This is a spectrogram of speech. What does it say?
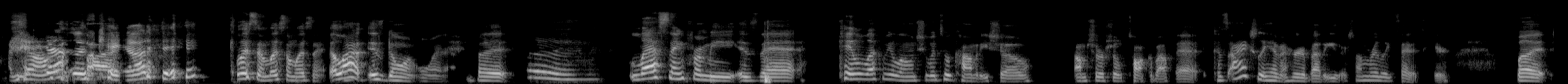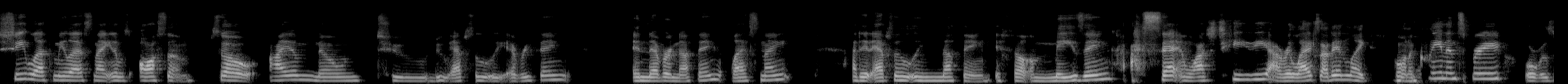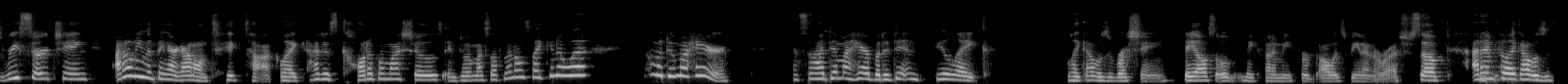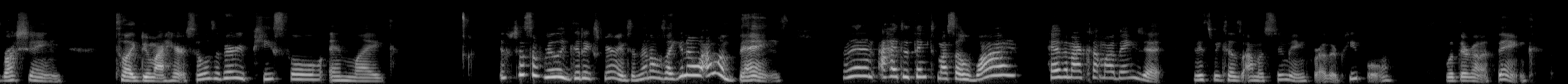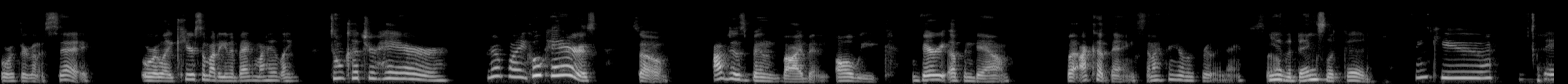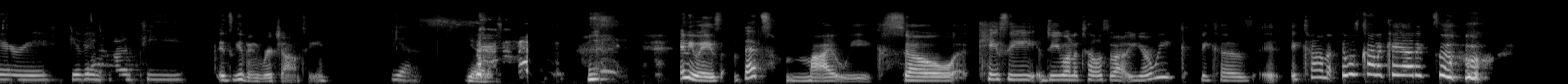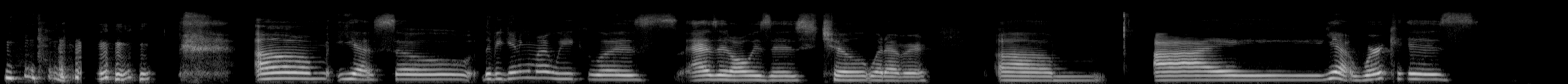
Yeah, I'm that was chaotic. listen, listen, listen. A lot is going on. But last thing for me is that Kayla left me alone. She went to a comedy show. I'm sure she'll talk about that because I actually haven't heard about it either. So I'm really excited to hear. But she left me last night and it was awesome. So I am known to do absolutely everything and never nothing. Last night, I did absolutely nothing. It felt amazing. I sat and watched TV. I relaxed. I didn't like go on a mm-hmm. cleaning spree or was researching. I don't even think I got on TikTok. Like I just caught up on my shows, enjoyed myself. And then I was like, you know what? I'm gonna do my hair. And so I did my hair, but it didn't feel like like I was rushing. They also make fun of me for always being in a rush. So I didn't feel mm-hmm. like I was rushing to like do my hair. So it was a very peaceful and like it was just a really good experience. And then I was like, you know. I want bangs. And then I had to think to myself, why haven't I cut my bangs yet? And it's because I'm assuming for other people what they're gonna think or what they're gonna say. Or like hear somebody in the back of my head, like, don't cut your hair. And I'm like, who cares? So I've just been vibing all week, very up and down. But I cut bangs and I think it look really nice. So Yeah, the bangs look good. thank you. Very giving auntie. It's giving rich auntie. Yes. Yes. Anyways, that's my week. So Casey, do you want to tell us about your week? Because it, it kind of it was kind of chaotic too. um yes so the beginning of my week was as it always is chill whatever um i yeah work is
